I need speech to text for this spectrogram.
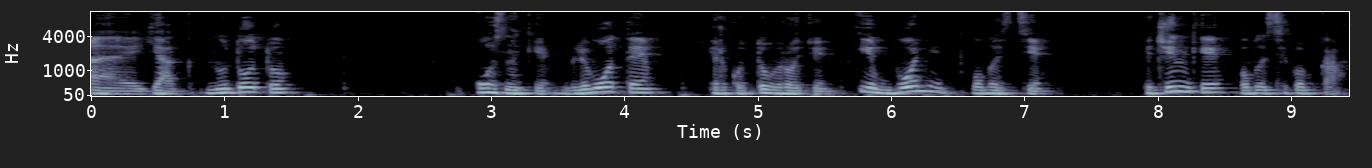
е, як нудоту, ознаки блювоти, гіркоту в роті і болі в області печінки, в області клубка.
